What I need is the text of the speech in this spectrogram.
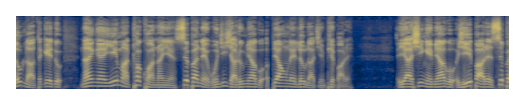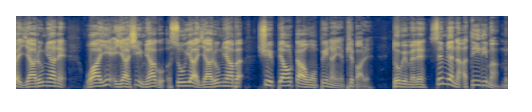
လှုပ်လာတဲ့ကဲ့သို့နိုင်ငံရေးမှာထွက်ခွာနိုင်ရန်စစ်ဘက်နဲ့ဝန်ကြီးယာရုများကိုအပြောင်းလဲလှုပ်လာခြင်းဖြစ်ပါတယ်။အရာရှိငယ်များကိုအရေးပါတဲ့စစ်ဘက်ယာရုများနဲ့ဝါရင်အရာရှိများကိုအစိုးရယာရုများဘက်ရွှေ့ပြောင်းတာဝန်ပေးနိုင်ရန်ဖြစ်ပါတယ်။ တို့ပေမဲ့လည်းစစ်မျက်နှာအသီးသီးမှာမ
